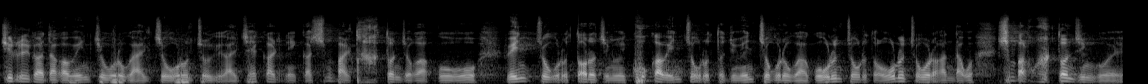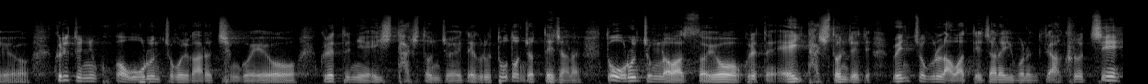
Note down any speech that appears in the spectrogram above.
길을 가다가 왼쪽으로 갈지 오른쪽에 갈지 헷갈리니까 신발 탁 던져갖고 왼쪽으로 떨어지면 코가 왼쪽으로 떨어지면 왼쪽으로 가고 오른쪽으로 떨어 오른쪽으로 간다고 신발 확 던진 거예요. 그랬더니 코가 오른쪽을 가르친 거예요. 그랬더니 에이씨 다시 던져야 돼. 그리고 또 던졌대잖아요. 또 오른쪽 나왔어요. 그랬더니 에이 다시 던져야지. 왼쪽을 나왔대잖아요. 이번엔 아 그렇지.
